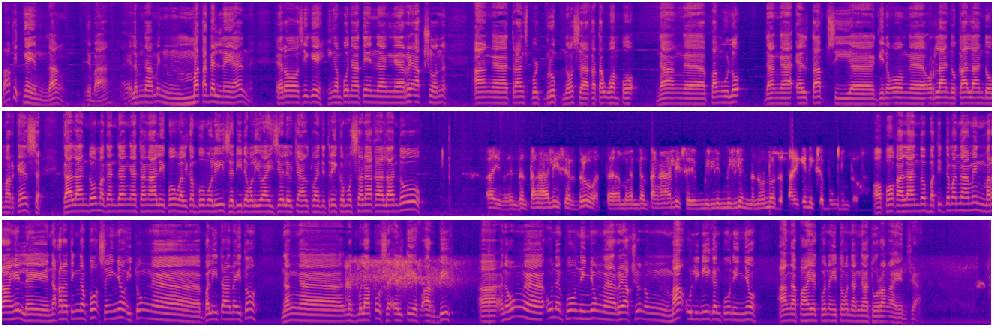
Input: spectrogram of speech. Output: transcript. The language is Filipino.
Bakit ngayon lang? 'Di ba? Alam namin matagal na 'yan. Pero sige, hingan po natin ng uh, reaction ang uh, transport group no sa katauhan po ng uh, pangulo ng uh, LTAP si uh, Ginoong uh, Orlando Calando Marquez. Calando, magandang uh, tanghali po. Welcome po muli sa DWIZ Leo Channel 23. Kumusta na Calando? Ay, magandang tanghali, Sir Drew, at ah, magandang tanghali sa yung milyon-milyon nanonood at nakikinig sa buong mundo. Opo, Kalando, batid naman namin marahil eh, nakarating na po sa inyo itong ah, balita na ito ng ah, nagmula po sa LTFRB. Ah, ano hong uh, unang po ninyong ah, reaksyon nung maulinigan po ninyo ang ah, pahayag po na ito ng naturang ahensya?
